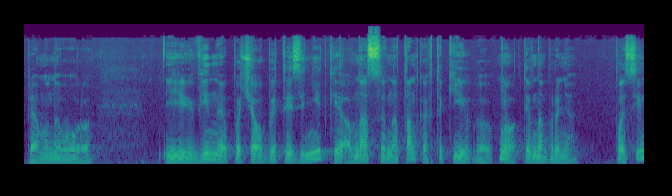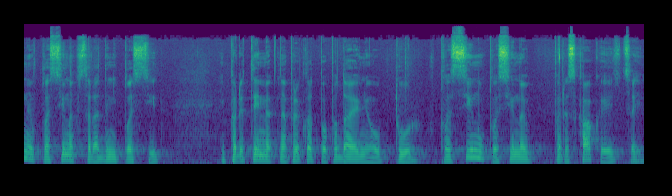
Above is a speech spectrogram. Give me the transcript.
прямо на ворога. І він почав бити зенітки, а в нас на танках такі, е, ну, активна броня. Пластини в пластинах всередині пластин. І перед тим, як, наприклад, попадає в нього тур в пластину, пластина перескакує цей.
